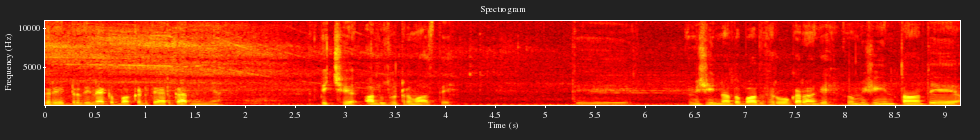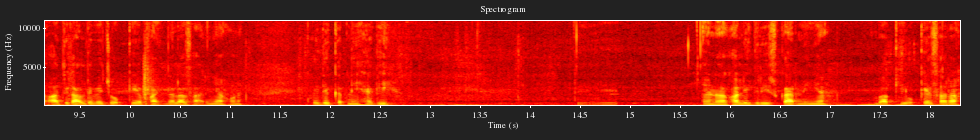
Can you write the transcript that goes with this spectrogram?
ਗ੍ਰੇਡਰ ਦੀ ਨਾ ਇੱਕ ਬਕਟ ਤਿਆਰ ਕਰਨੀ ਆ, ਪਿੱਛੇ ਆਲੂ ਸੁੱਟਣ ਵਾਸਤੇ। ਤੇ ਮਸ਼ੀਨਾਂ ਤੋਂ ਬਾਅਦ ਫਿਰ ਉਹ ਕਰਾਂਗੇ ਕਿਉਂ ਮਸ਼ੀਨ ਤਾਂ ਤੇ ਅੱਜ ਕੱਲ ਦੇ ਵਿੱਚ ਓਕੇ ਫਾਈਨਲ ਆ ਸਾਰੀਆਂ ਹੁਣ, ਕੋਈ ਦਿੱਕਤ ਨਹੀਂ ਹੈਗੀ। ਤੇ ਇਹਨਾਂ ਦਾ ਖਾਲੀ ਗਰੀਸ ਕਰਨੀ ਆ, ਬਾਕੀ ਓਕੇ ਸਾਰਾ।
